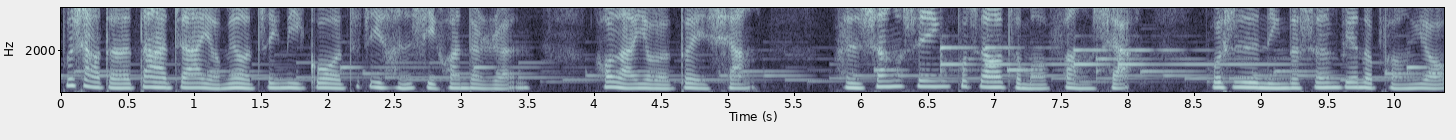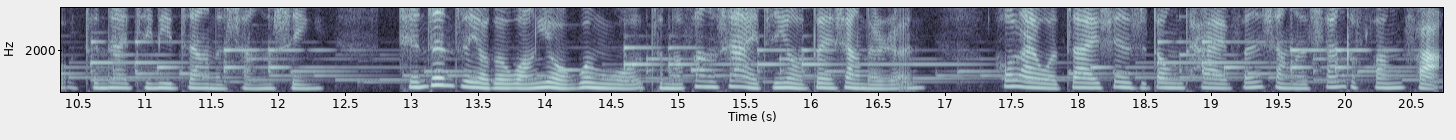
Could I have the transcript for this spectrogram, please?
不晓得大家有没有经历过自己很喜欢的人，后来有了对象，很伤心，不知道怎么放下，或是您的身边的朋友正在经历这样的伤心。前阵子有个网友问我怎么放下已经有对象的人，后来我在现实动态分享了三个方法，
